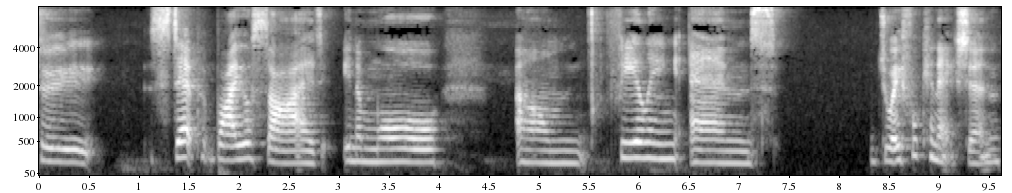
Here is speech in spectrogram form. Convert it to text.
to step by your side in a more um, feeling and joyful connection.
